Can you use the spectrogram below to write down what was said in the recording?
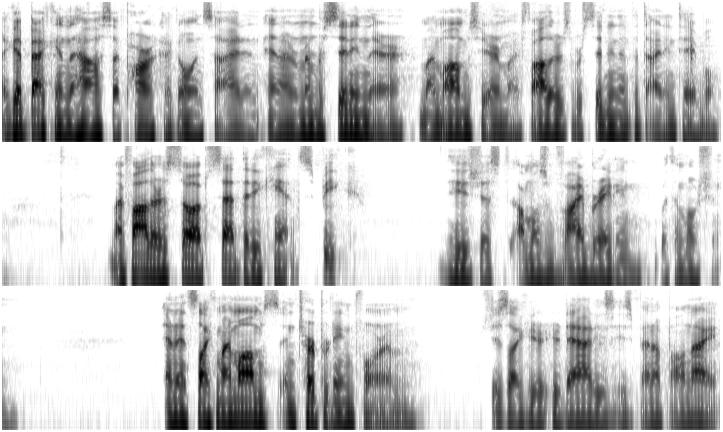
I get back in the house, I park, I go inside, and, and I remember sitting there. My mom's here, and my fathers were sitting at the dining table. My father is so upset that he can't speak. He's just almost vibrating with emotion. And it's like my mom's interpreting for him. She's like, Your, your dad, he's, he's been up all night.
